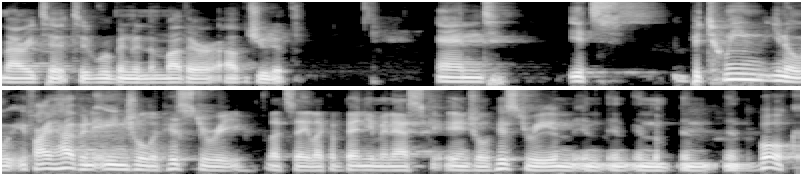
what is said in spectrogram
married to, to Reuben and the mother of Judith. And it's between, you know, if I have an angel of history, let's say like a Benjamin-esque angel of history in, in, in, the, in, in, the book,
